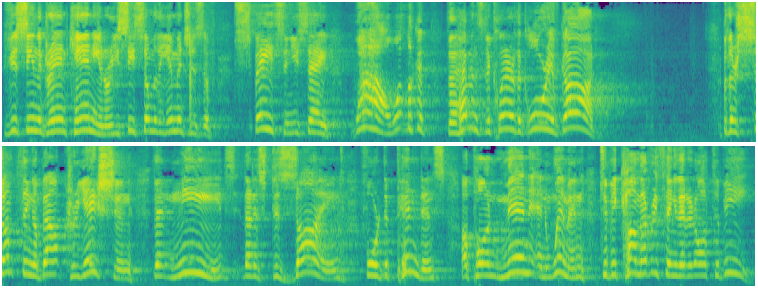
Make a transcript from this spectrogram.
if you've seen the Grand Canyon or you see some of the images of space and you say, wow, what, look at the heavens declare the glory of God. But there's something about creation that needs, that is designed for dependence upon men and women to become everything that it ought to be.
